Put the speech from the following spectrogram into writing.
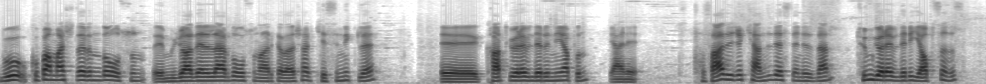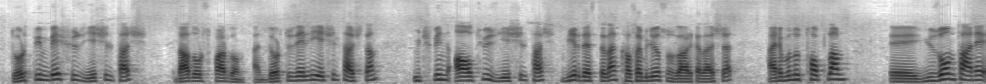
Bu kupa maçlarında olsun, e, mücadelelerde olsun arkadaşlar kesinlikle e, kart görevlerini yapın. Yani sadece kendi destenizden tüm görevleri yapsanız 4500 yeşil taş daha doğrusu pardon hani 450 yeşil taştan 3600 yeşil taş bir desteden kasabiliyorsunuz arkadaşlar. Hani bunu toplam e, 110 tane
